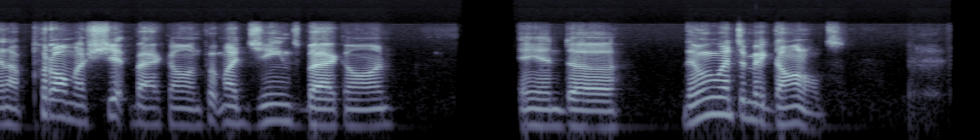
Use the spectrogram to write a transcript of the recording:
and I put all my shit back on, put my jeans back on, and uh, then we went to McDonald's.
